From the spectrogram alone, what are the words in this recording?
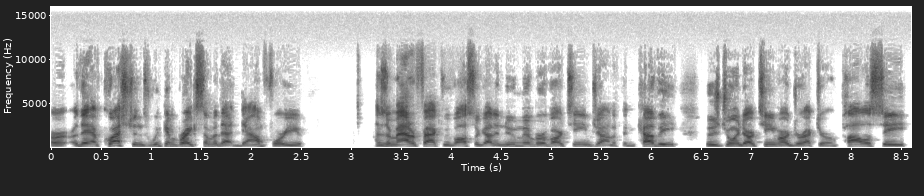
or, or they have questions. We can break some of that down for you. As a matter of fact, we've also got a new member of our team, Jonathan Covey, who's joined our team, our director of policy.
